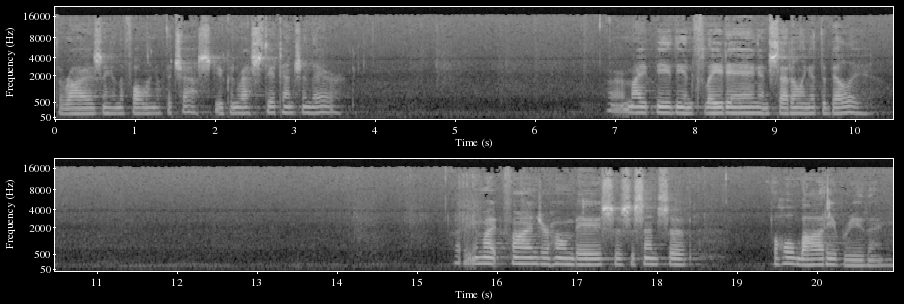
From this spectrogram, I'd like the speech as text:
the rising and the falling of the chest. You can rest the attention there. Or it might be the inflating and settling at the belly. You might find your home base is a sense of the whole body breathing,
